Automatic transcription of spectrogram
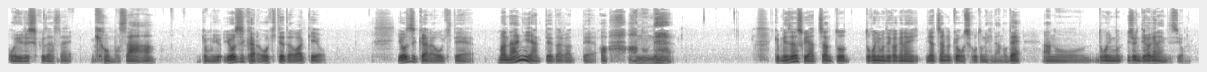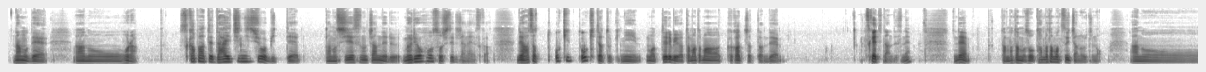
お許しください。今日もさ今日も4時から起きてたわけよ。4時から起きてまあ何やってたかってああのね今日珍しくやっちゃんとどこにも出かけないやっちゃんが今日お仕事の日なのであのどこにも一緒に出かけないんですよ。なのであのほらスカパーって第一日曜日ってあの CS のチャンネル無料放送してるじゃないですか。で朝起き起きた時に、まあ、テレビがたまたまかかっちゃったんでつけてたんですね。でたまたまそうたまたまついちゃうのうちの。あの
